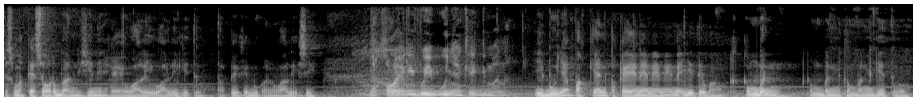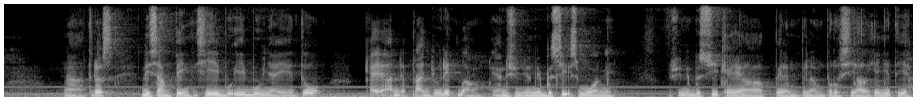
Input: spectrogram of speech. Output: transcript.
terus pakai sorban di sini kayak wali-wali gitu. Tapi kayak bukan wali sih. Nah kalau yang ibu-ibunya kayak gimana? ibunya pakaian pakai nenek-nenek gitu bang. Kemben kemben kemben gitu. Nah terus di samping si ibu-ibunya itu kayak ada prajurit bang. Yang di sini nih besi semua nih. Di sini besi kayak film-film Prusial kayak gitu ya.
